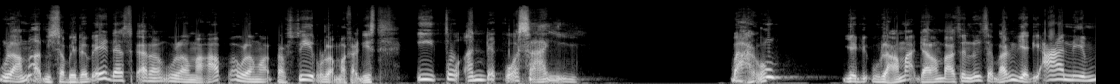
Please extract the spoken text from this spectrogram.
ulama bisa beda-beda sekarang. Ulama apa, ulama tafsir, ulama hadis. Itu Anda kuasai. Baru jadi ulama dalam bahasa Indonesia, baru jadi alim.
